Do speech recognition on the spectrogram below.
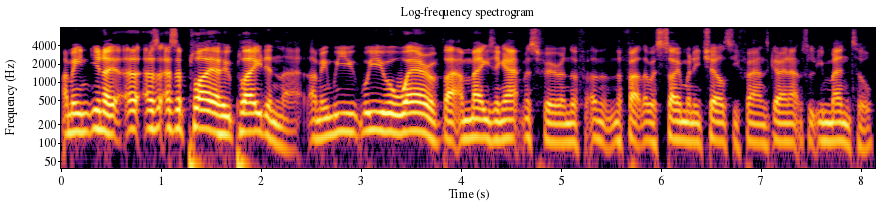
I mean, you know, as as a player who played in that, I mean, were you were you aware of that amazing atmosphere and the and the fact there were so many Chelsea fans going absolutely mental?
